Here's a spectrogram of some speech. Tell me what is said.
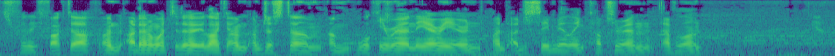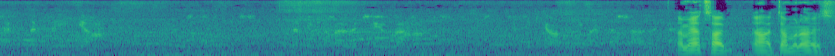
It's really fucked up. I'm, I don't know what to do. Like I'm I'm just um I'm walking around the area and I, I just see million cops around Avalon. I'm outside uh, Domino's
